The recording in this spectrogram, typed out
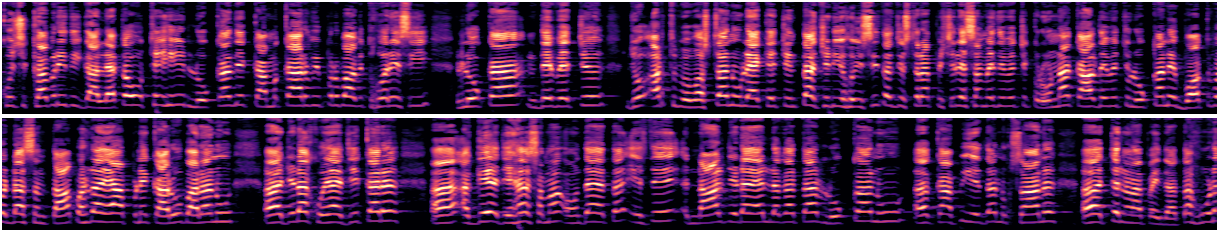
ਖੁਸ਼ਖਬਰੀ ਦੀ ਗੱਲ ਹੈ। ਤਾਂ ਉੱਥੇ ਹੀ ਲੋਕਾਂ ਦੇ ਕੰਮਕਾਰ ਵੀ ਪ੍ਰਭਾਵਿਤ ਹੋ ਰਹੇ ਸੀ। ਲੋਕਾਂ ਦੇ ਵਿੱਚ ਜੋ ਅਰਥ ਵਿਵਸਥਾ ਨੂੰ ਲੈ ਕੇ ਚਿੰਤਾ ਛਿੜੀ ਹੋਈ ਸੀ, ਤਾਂ ਜਿਸ ਤਰ੍ਹਾਂ ਪਿਛਲੇ ਸਮੇਂ ਦੇ ਵਿੱਚ ਕਰੋਨਾ ਕਾਲ ਦੇ ਵਿੱਚ ਲੋਕਾਂ ਨੇ ਬਹੁਤ ਵੱਡਾ ਸੰਤਾਪ ਹਟਾਇਆ ਆਪਣੇ ਕਾਰੋਬਾਰਾਂ ਨੂੰ ਜਿਹੜਾ ਖੋਇਆ। ਜੇਕਰ ਅੱਗੇ ਅਜਿਹਾ ਸਮਾਂ ਆਉਂਦਾ ਹੈ, ਤਾਂ ਇਸ ਦੇ ਨਾਲ ਜਿਹੜਾ ਹੈ, ਲਗਾਤਾਰ ਲੋਕਾਂ ਨੂੰ ਕਾਫੀ ਇਹਦਾ ਨੁਕਸਾਨ ਝੱਲਣਾ ਪੈਂਦਾ। ਤਾਂ ਹੁਣ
